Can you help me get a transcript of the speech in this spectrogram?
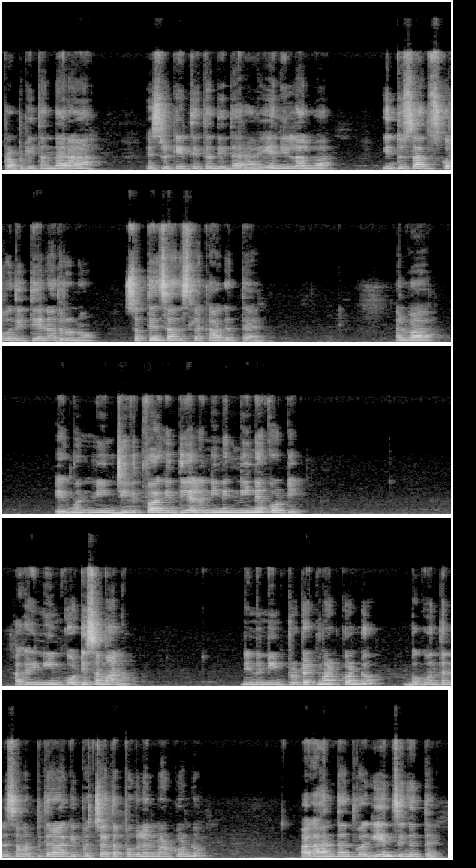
ಪ್ರಾಪರ್ಟಿ ತಂದಾರಾ? ಹೆಸರು ಕೀರ್ತಿ ತಂದಿದ್ದಾರಾ? ಏನಿಲ್ಲ ಅಲ್ವಾ? ಇದ್ದು ಸಾಧಿಸ್ಕೋಬೋದಿತ್ತು ಏನಾದ್ರೂ ಸತ್ತೇನು ಸಾಧಿಸ್ಲಿಕ್ಕಾಗತ್ತೆ? ಅಲ್ವಾ? ಈಗ ಮನ್, ನೀನು ಜೀವಿತವಾಗಿದ್ದೀಯಲ್ಲ, ನಿನಗೆ ನೀನೇ ಕೋಟಿ. ಹಾಗಾಗಿ ನೀನು ಕೋಟಿ ಸಮಾನ. ನಿನ್ನ ನೀನು ಪ್ರೊಟೆಕ್ಟ್ ಮಾಡಿಕೊಂಡು, ಭಗವಂತನ ಸಮರ್ಪಿತರಾಗಿ ಪಶ್ಚಾತ್ತಾಪಗಳನ್ನು ಮಾಡಿಕೊಂಡು, ಆಗ ಹಂತ ಹಂತವಾಗಿ ಏನು ಸಿಗುತ್ತೆ?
